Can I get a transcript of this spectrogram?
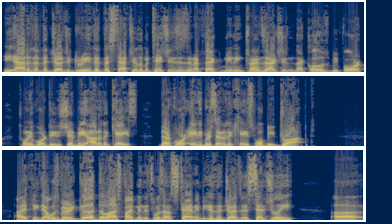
He added that the judge agreed that the statute of limitations is in effect, meaning transactions that closed before 2014 should be out of the case. Therefore, 80% of the case will be dropped. I think that was very good. The last five minutes was outstanding because the judge essentially uh,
